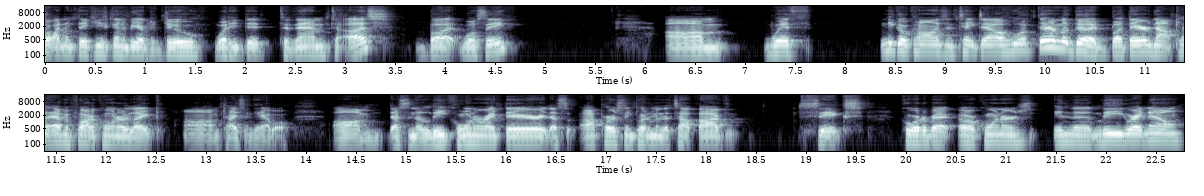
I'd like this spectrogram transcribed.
So I don't think he's going to be able to do what he did to them to us, but we'll see. Um, with Nico Collins and Tank Dell, who if they look good, but they're not play, haven't fought a corner like um, Tyson Campbell. Um, that's an elite corner right there. That's I personally put him in the top five, six quarterback or corners in the league right now.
